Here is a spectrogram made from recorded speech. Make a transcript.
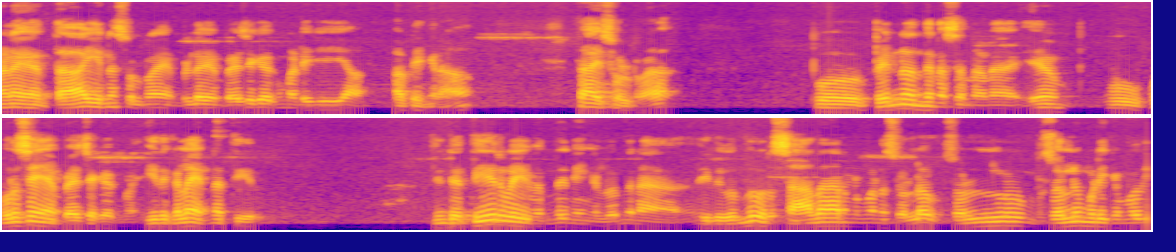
மன தாய் என்ன சொல்கிறான் என் பிள்ளை என் பேச்ச கேட்க மாட்டேங்கியா அப்படிங்கிறான். தாய் சொல்கிறா இப்போ பெண் வந்து என்ன சொன்னானே என் புருஷன் என் பேச்ச கேட்கணும் இதுக்கெல்லாம் என்ன தீர்வு? இந்த தீர்வை வந்து நீங்கள் வந்து நான் இது வந்து ஒரு சாதாரணமான சொல்ல சொல்ல சொல்லி முடிக்கும் போது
